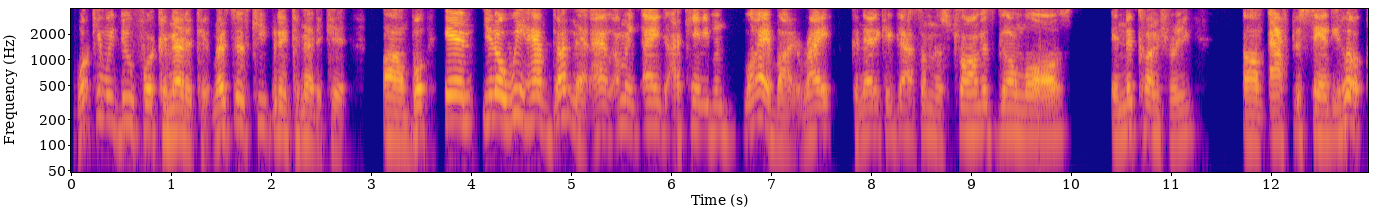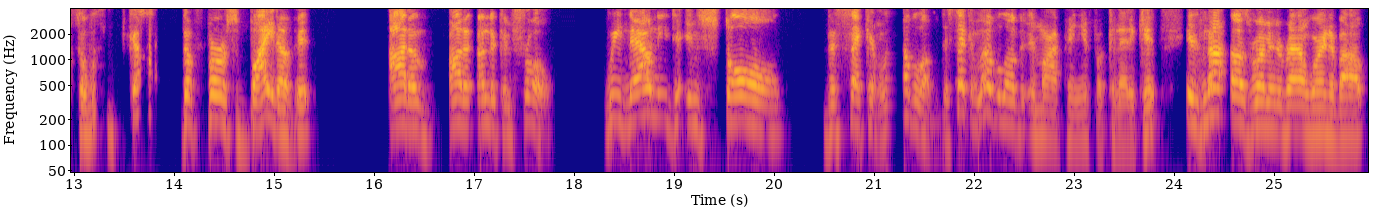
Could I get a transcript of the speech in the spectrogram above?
what can we do for Connecticut? Let's just keep it in Connecticut. Um, but and you know we have done that. I, I mean, I, I, can't even lie about it, right? Connecticut got some of the strongest gun laws in the country um, after Sandy Hook, so we got the first bite of it out of out of under control. We now need to install the second level of it. The second level of it, in my opinion, for Connecticut, is not us running around worrying about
